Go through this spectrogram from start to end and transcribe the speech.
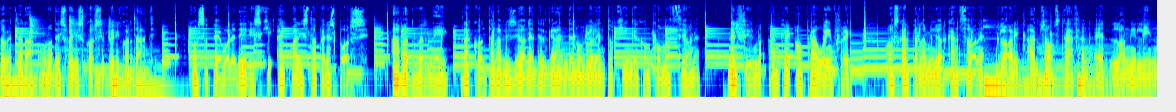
dove terrà uno dei suoi discorsi più ricordati, consapevole dei rischi ai quali sta per esporsi. Ava DuVernay racconta la visione del grande non violento King con commozione. Nel film anche Oprah Winfrey, Oscar per la miglior canzone, Glory a John Stephen e Lonnie Lynn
